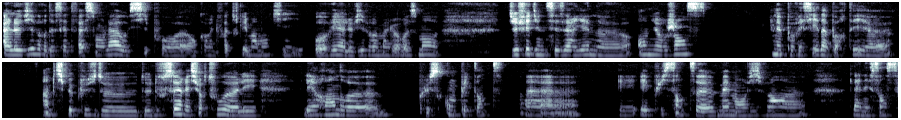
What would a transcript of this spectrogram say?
à le vivre de cette façon-là aussi pour, euh, encore une fois, toutes les mamans qui auraient à le vivre malheureusement du fait d'une césarienne euh, en urgence, mais pour essayer d'apporter euh, un petit peu plus de, douceur et surtout les, les rendre plus compétentes et, et, puissantes, même en vivant la naissance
